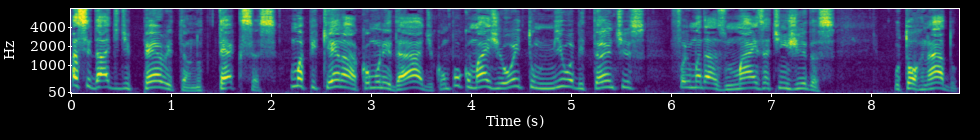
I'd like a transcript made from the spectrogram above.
A cidade de Perryton, no Texas, uma pequena comunidade com pouco mais de 8 mil habitantes, foi uma das mais atingidas. O tornado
